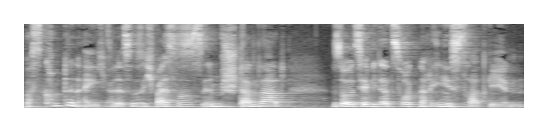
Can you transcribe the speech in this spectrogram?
was kommt denn eigentlich alles? Also ich weiß, dass es im Standard soll es ja wieder zurück nach Innistrad gehen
